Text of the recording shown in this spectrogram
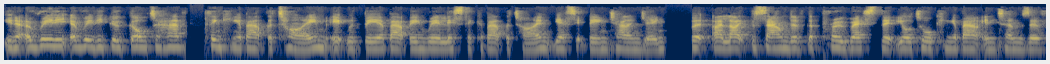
you know a really a really good goal to have. Thinking about the time, it would be about being realistic about the time. Yes, it being challenging, but I like the sound of the progress that you're talking about in terms of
